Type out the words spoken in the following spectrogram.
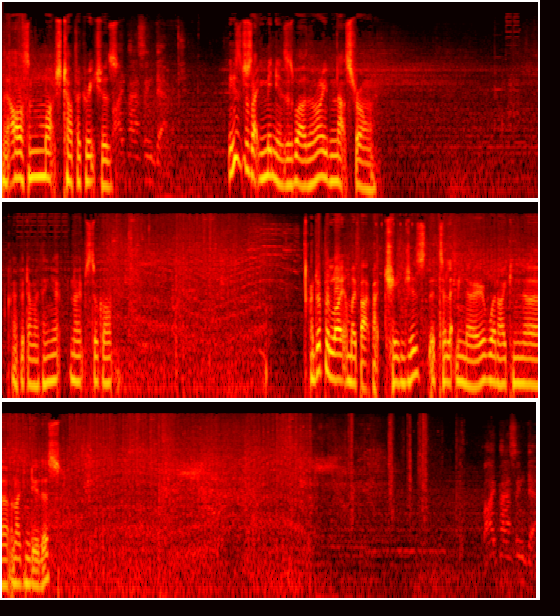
There are some much tougher creatures. These are just like minions as well. They're not even that strong. Can I put down my thing yet? Nope, still can't. I do have the light on my backpack changes to let me know when I can uh, when I can do this. Bypassing damage.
